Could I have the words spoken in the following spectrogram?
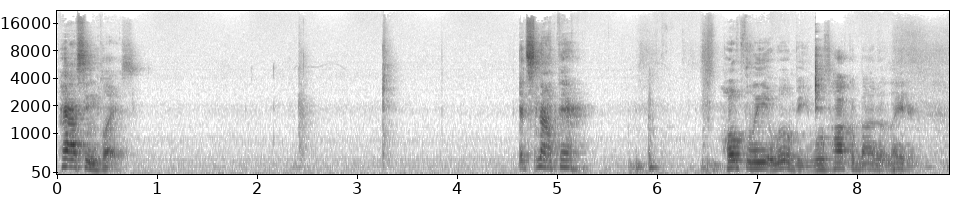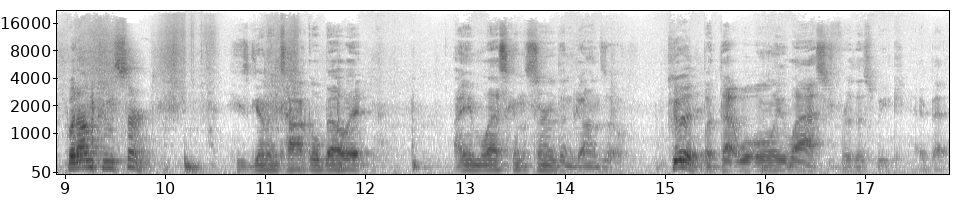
passing plays. It's not there. Hopefully, it will be. We'll talk about it later. But I'm concerned. He's gonna Taco Bell it. I am less concerned than Gonzo, Good. but that will only last for this week. I bet.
